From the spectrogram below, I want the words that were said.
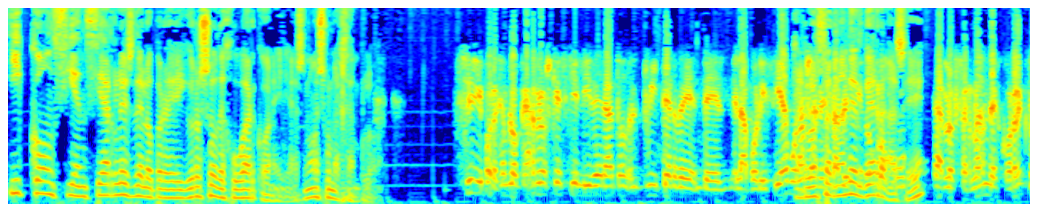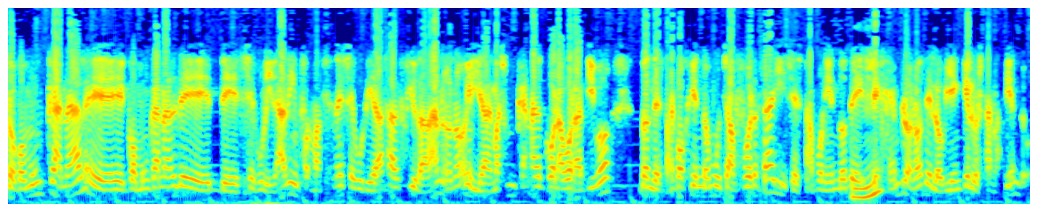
y concienciarles de lo peligroso de jugar con ellas. ¿no? Es un ejemplo. Ejemplo, Carlos, que es quien lidera todo el Twitter de, la policía. Bueno, Carlos Fernández Guerras, ¿eh? Carlos Fernández, correcto, como un canal, eh, como un canal de, seguridad, de información de seguridad al ciudadano, ¿no? Y además un canal colaborativo donde está cogiendo mucha fuerza y se está poniendo de, ejemplo, ¿no? De lo bien que lo están haciendo.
